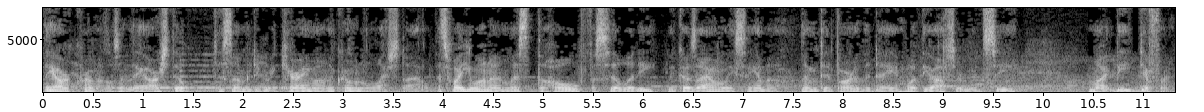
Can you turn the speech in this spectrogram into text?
They are criminals and they are still, to some degree, carrying on the criminal lifestyle. That's why you want to enlist the whole facility because I only see them a limited part of the day, and what the officer would see might be different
